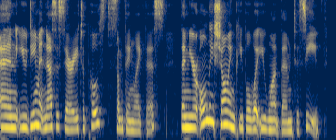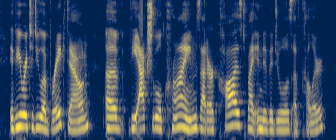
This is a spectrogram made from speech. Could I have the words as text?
and you deem it necessary to post something like this, then you're only showing people what you want them to see. If you were to do a breakdown of the actual crimes that are caused by individuals of color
